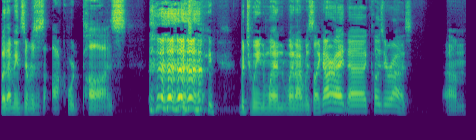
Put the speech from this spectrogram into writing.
But that means there was this awkward pause between, between when when I was like all right uh, close your eyes. Um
